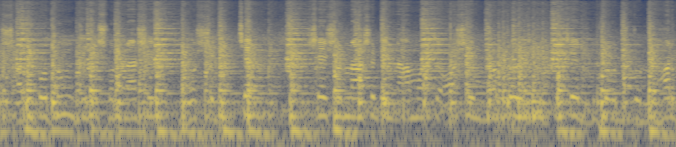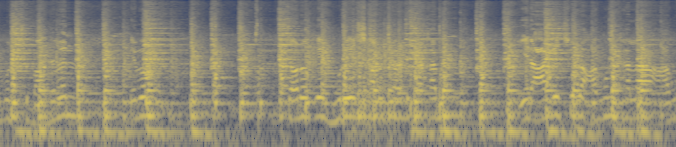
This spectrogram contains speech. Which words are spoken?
সর্বপ্রথম যিনি সন্ন্যাসী বসে দিচ্ছেন, সেই সন্ন্যাসীটির নাম হচ্ছে অসীম মণ্ডল, যিনি পিঠের দুটো দুটো লোহার বসে বাঁধবেন এবং চরকে ঘুরে সাড়ে সাড়ে দেখাবেন। ఈ రాజశివుడు ఆగుండగల ఆ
